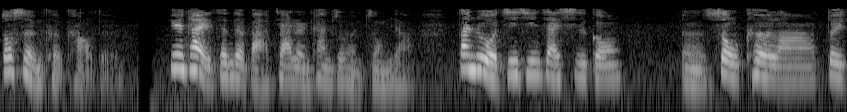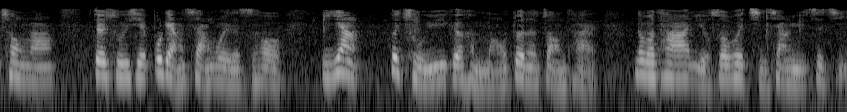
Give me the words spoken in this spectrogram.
都是很可靠的，因为他也真的把家人看作很重要。但如果金星在施工，呃，授课啦、对冲啦，对出一些不良相位的时候，一样会处于一个很矛盾的状态。那么他有时候会倾向于自己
